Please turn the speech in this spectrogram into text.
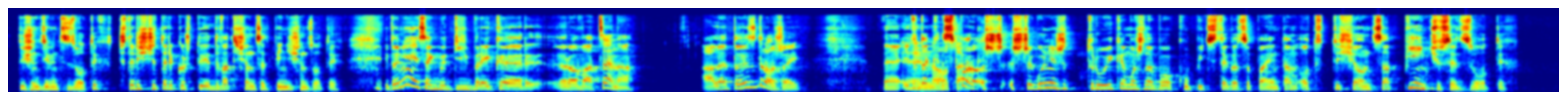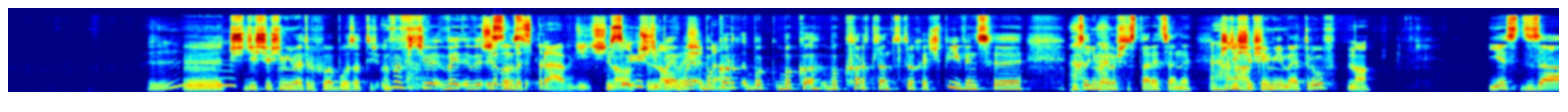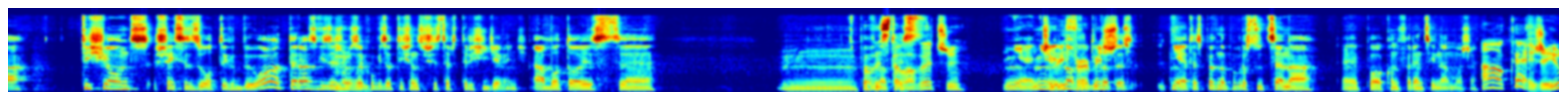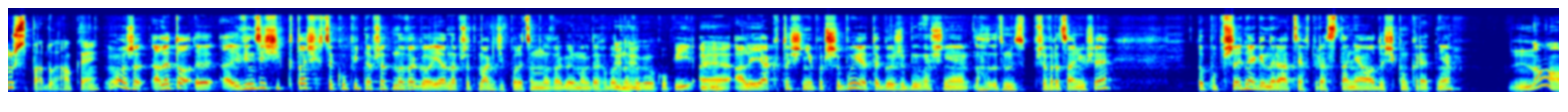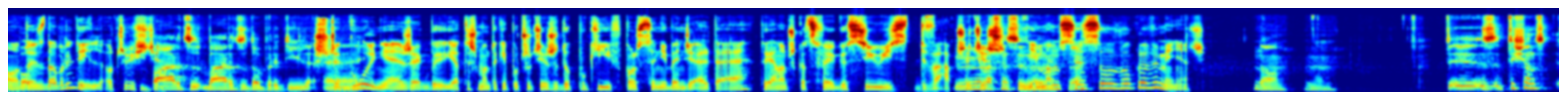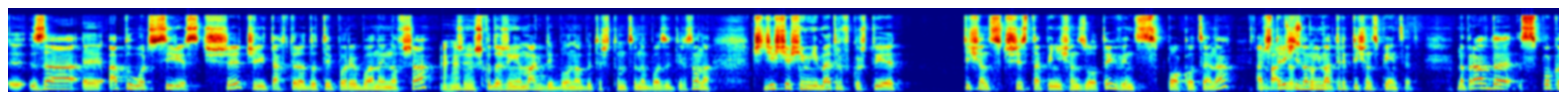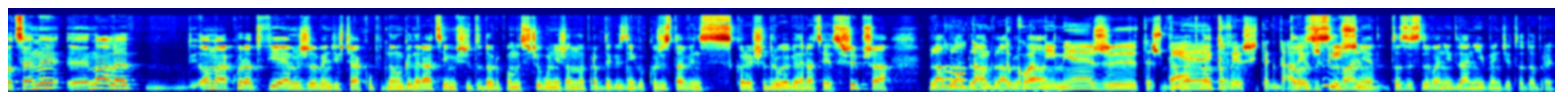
1900 zł. 44 kosztuje 2050 zł. I to nie jest jakby dealbreakerowa cena, ale to jest drożej. E, I to tak no, sporo. Tak. Szczególnie, że trójkę można było kupić, z tego co pamiętam, od 1500 zł. Yy. 38 mm chyba było za tysiąc. Trzeba by sprawdzić, no, czy nowe powiem, bo, bo, Kort, bo, bo, bo Cortland trochę śpi, więc, e, więc oni mają jeszcze stare ceny. 38 okay. mm no. jest za 1600 zł było, teraz widzę, że mm -hmm. można kupić za 1349. A, bo to jest... E, mm, Podstawowy, jest, czy... Nie, nie, czy nowy, tylko to jest, nie, to jest pewno po prostu cena po konferencyjna może. A, okej, okay, że już spadła, okej. Okay. Może, ale to, e, więc jeśli ktoś chce kupić na przykład nowego, ja na przykład Magdzie polecam nowego i Magda chyba mm -hmm. nowego kupi, mm -hmm. ale jak ktoś nie potrzebuje tego, żeby właśnie o tym przewracaniu się, to poprzednia generacja, która staniała dość konkretnie, no, to jest dobry deal, oczywiście. Bardzo, bardzo dobry deal. Szczególnie, że jakby ja też mam takie poczucie, że dopóki w Polsce nie będzie LTE, to ja na przykład swojego Series 2 przecież nie, sensu nie mam sensu w ogóle wymieniać. No, no. Tysiąc y, za y, Apple Watch Series 3, czyli ta, która do tej pory była najnowsza. Mhm. Szkoda, że nie Magdy, bo ona by też tą cenę była zainteresowana. 38 mm kosztuje 1350 zł, więc spoko cena, a 42 mm 1500. Naprawdę spoko ceny, y, no ale ona akurat wiem, że będzie chciała kupić nową generację i myślę, że to dobry pomysł, szczególnie, że on naprawdę z niego korzysta, więc skoro jeszcze druga generacja jest szybsza, bla bla no, bla bla. bla dokładniej bla, mierzy, też tak, bieg, no to, wiesz i tak dalej. To zdecydowanie, to zdecydowanie dla niej będzie to dobry.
